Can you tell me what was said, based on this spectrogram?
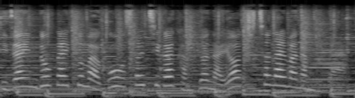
디자인도 깔끔하고 설치가 간편하여 추천할 만합니다.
